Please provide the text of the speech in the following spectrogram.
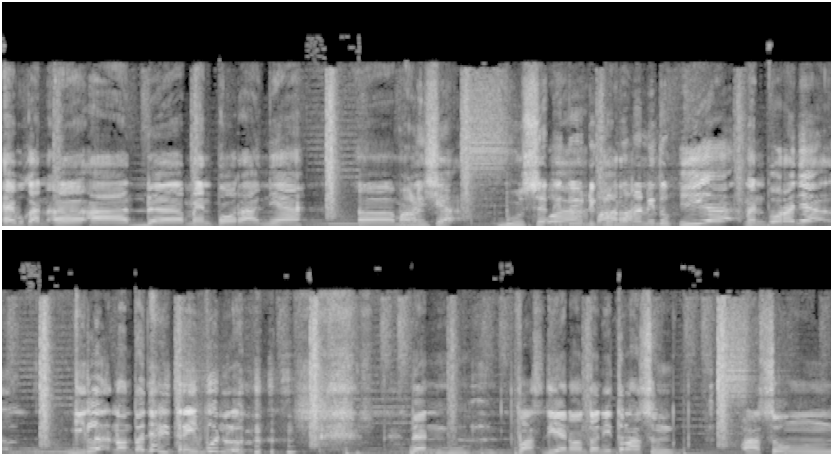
eh bukan eh, ada menporanya eh, Malaysia. Malaysia. Buset, itu di kerumunan itu? Iya, menporanya gila nontonnya di tribun loh. Dan pas dia nonton itu langsung langsung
